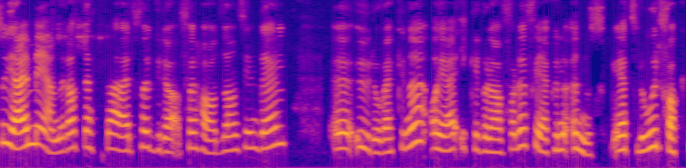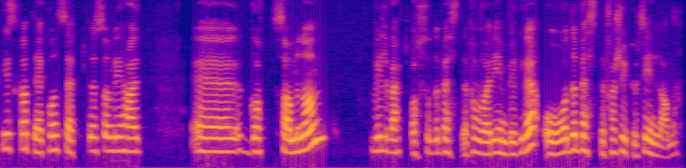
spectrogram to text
Så jeg mener at dette er for, for Hadeland sin del uh, urovekkende, og jeg er ikke glad for det. For jeg kunne ønske Jeg tror faktisk at det konseptet som vi har uh, gått sammen om, ville vært også det beste for våre innbyggere, og det beste for Sykehuset Innlandet.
